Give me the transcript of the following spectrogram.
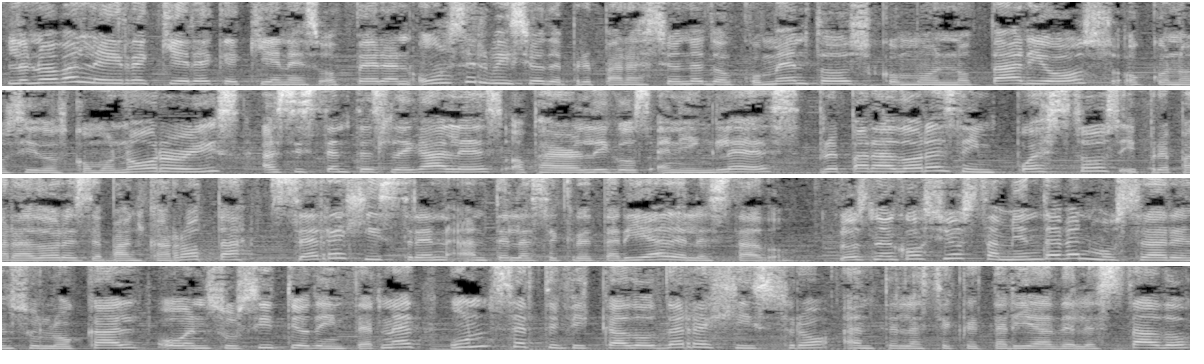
La nueva ley requiere que quienes operan un servicio de preparación de documentos como notarios o conocidos como notaries, asistentes legales o paralegals en inglés, preparadores de impuestos y preparadores de bancarrota se registren ante la Secretaría del Estado. Los negocios también deben mostrar en su local o en su sitio de internet un certificado de registro ante la Secretaría del Estado,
